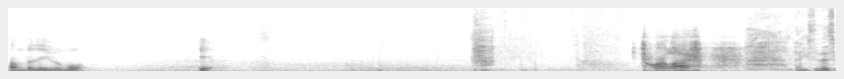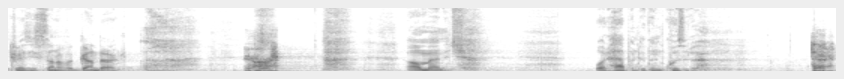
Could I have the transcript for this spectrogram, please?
Unbelievable. Yeah. We're alive. Thanks to this crazy son of a Gundark. You're I'll manage. What happened to the Inquisitor? dead.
